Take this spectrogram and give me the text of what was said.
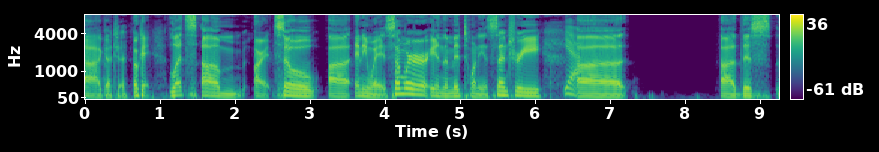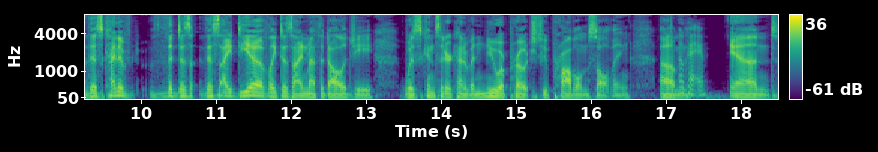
Ah, gotcha. Okay, let's. Um. All right. So, uh. Anyway, somewhere in the mid twentieth century, Yeah. uh, uh, this this kind of the des- this idea of like design methodology was considered kind of a new approach to problem solving. Um, okay. And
